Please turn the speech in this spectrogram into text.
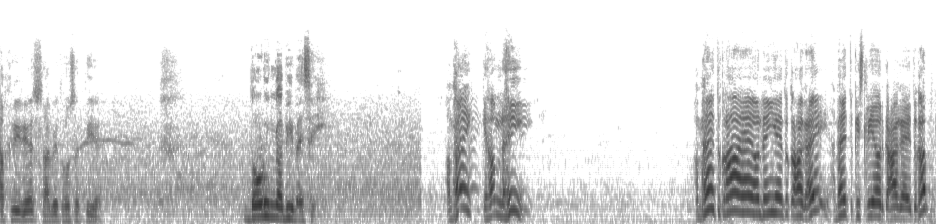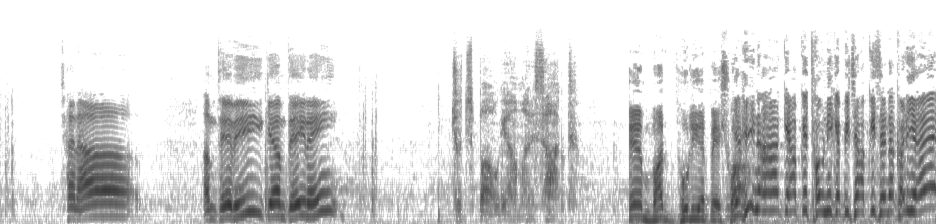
आखिरी रेस साबित हो सकती है। दौड़ूँगा भी वैसे ही। हम हैं कि हम नहीं। हम हैं तो कहाँ हैं और नहीं हैं तो कहाँ गए? हम हैं तो किस लिए और कहाँ गए? तो कब? जनाब हम थे भी कि हम थे ही नहीं। चुच पाओगे हमारे साथ। ये मत भूलिए पेशवा। यही ना कि आपके छौनी के पीछे आपकी सेना खड़ी है।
